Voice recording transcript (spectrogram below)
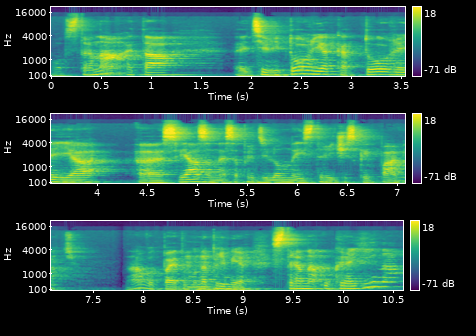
Вот страна это э, территория, которая э, связана с определенной исторической памятью. Да, вот поэтому, mm-hmm. например, страна Украина,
